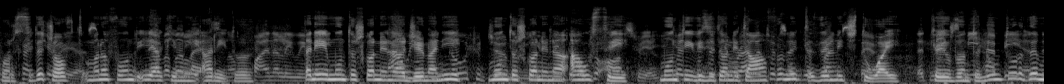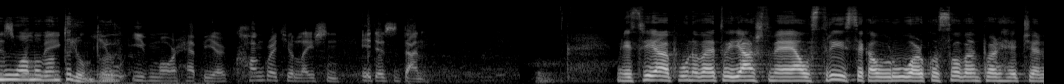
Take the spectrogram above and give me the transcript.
por sidoqoftë më në fund ia kemi arritur. Tani mund të shkoni në Gjermani, mund të shkoni në Austri, mund t'i vizitoni të afërmit dhe miqtë tuaj. Kjo ju bën të lumtur dhe mua më bën të lumtur. Congratulations it is done. Ministria e Punëve të Jashtme e Austrisë e ka uruar Kosovën për heqjen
